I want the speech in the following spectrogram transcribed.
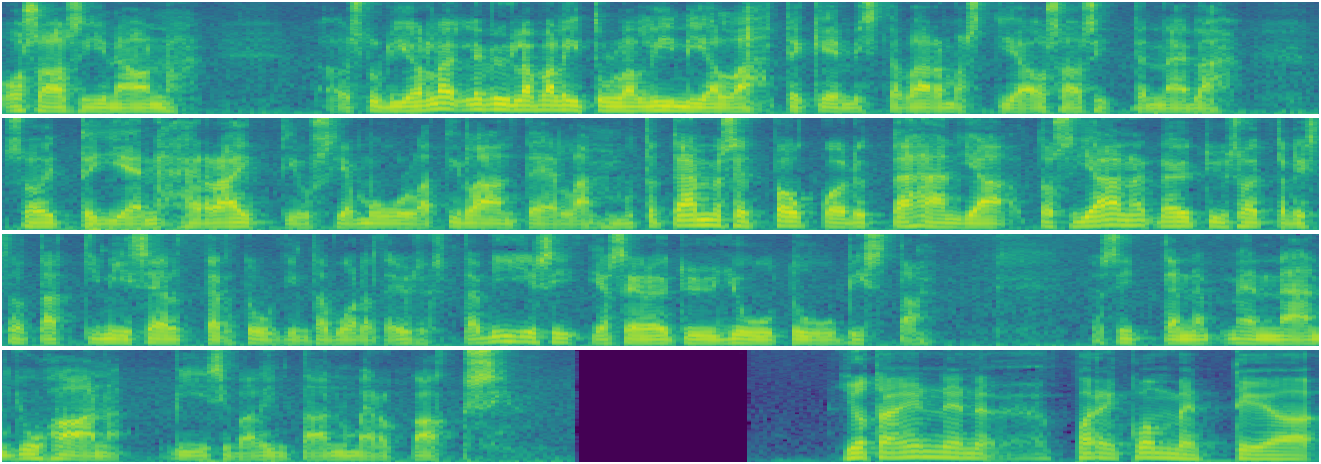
osa siinä on studiolla levyllä valitulla linjalla tekemistä varmasti ja osa sitten näillä soittajien raittius ja muulla tilanteella. Mutta tämmöiset poukkoidut tähän ja tosiaan löytyy soittalistalta Kimi Selter tulkinta vuodelta 1995 ja se löytyy YouTubesta. Ja sitten mennään Juhan valintaan numero kaksi. Jota ennen pari kommenttia.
